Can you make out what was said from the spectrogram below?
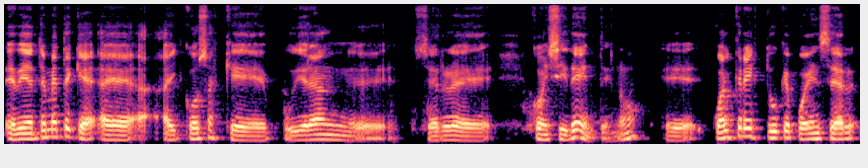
evidentemente que eh, hay cosas que pudieran eh, ser coincidentes, ¿no? ¿Cuál crees tú que pueden ser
